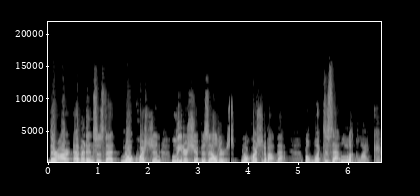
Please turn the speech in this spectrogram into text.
There are evidences that, no question, leadership is elders. No question about that. But what does that look like?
